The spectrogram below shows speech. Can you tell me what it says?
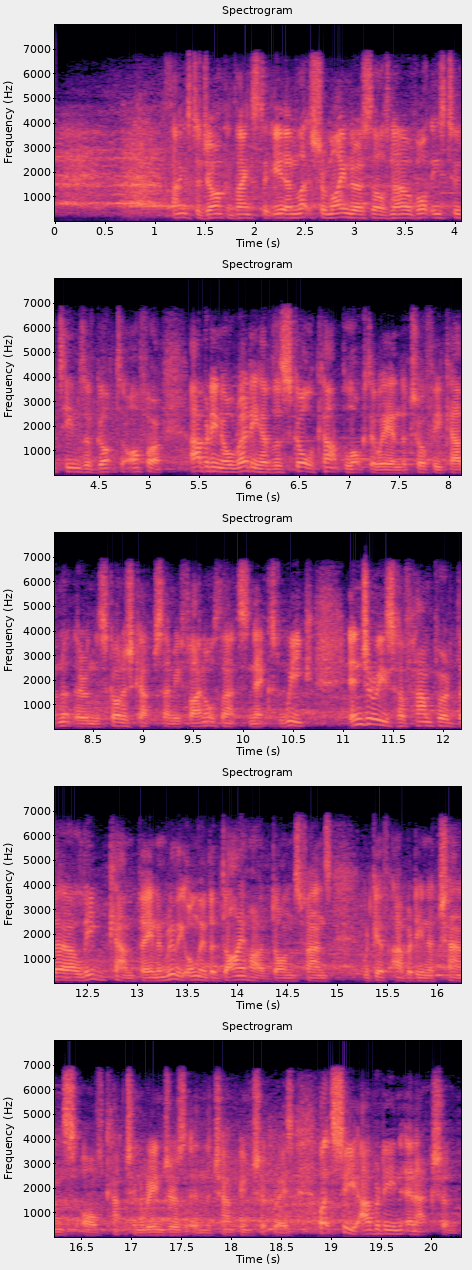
Thanks to Jock and thanks to Ian. Let's remind ourselves now of what these two teams have got to offer. Aberdeen already have the Skol Cup locked away in the trophy cabinet. They're in the Scottish Cup semi-finals. That's next week. Injuries have hampered their league campaign, and really only the die-hard Dons fans would give Aberdeen a chance of catching Rangers in the championship race. Let's see Aberdeen in action.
